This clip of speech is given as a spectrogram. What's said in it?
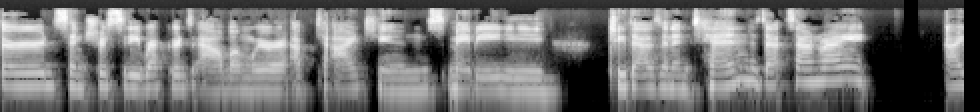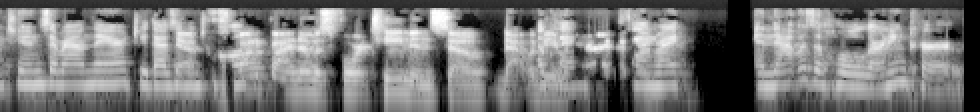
third Centricity Records album. We were up to iTunes, maybe 2010. Does that sound right? iTunes around there, 2012. Yeah, Spotify, I know was 14. And so that would be right. Sound right. And that was a whole learning curve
